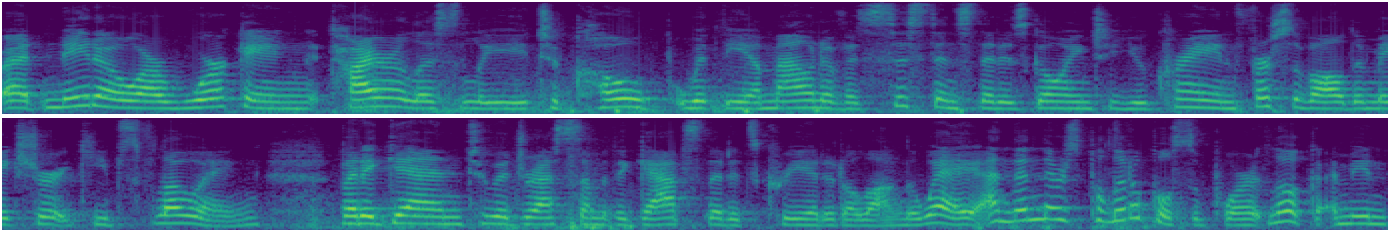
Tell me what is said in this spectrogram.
at NATO are working tirelessly to cope with the amount of assistance that is going to Ukraine, first of all, to make sure it keeps flowing, but again, to address some of the gaps that it's created along the way. And then there's political support. Look, I mean,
